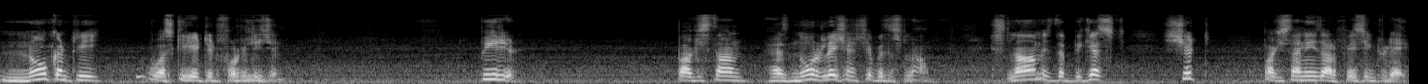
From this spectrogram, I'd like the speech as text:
No country was created for religion. Period. Pakistan has no relationship with Islam. Islam is the biggest shit Pakistanis are facing today.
